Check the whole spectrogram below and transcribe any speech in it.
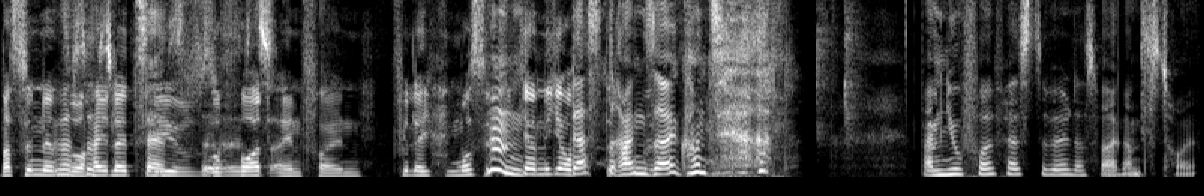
Was sind denn Was so Highlights, die sofort einfallen? Vielleicht muss ich Hm, ja nicht auf Das Drangsal-Konzert beim New Fall Festival, das war ganz toll.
